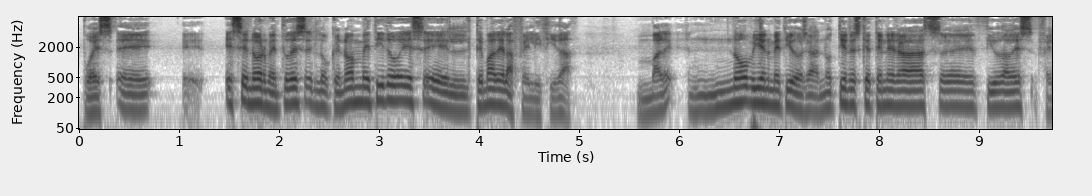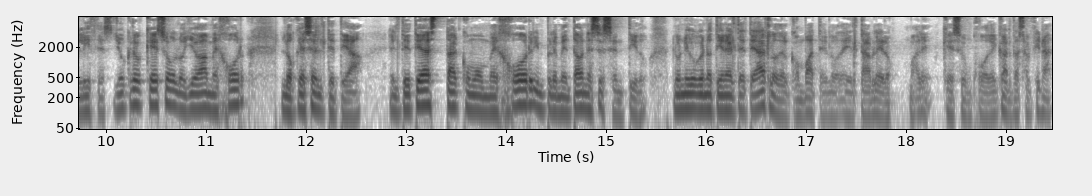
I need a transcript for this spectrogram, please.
pues eh, eh, es enorme, entonces lo que no han metido es el tema de la felicidad. ¿Vale? No bien metido, o sea, no tienes que tener a las eh, ciudades felices. Yo creo que eso lo lleva mejor lo que es el TTA. El TTA está como mejor implementado en ese sentido. Lo único que no tiene el TTA es lo del combate, lo del tablero, ¿vale? Que es un juego de cartas al final.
